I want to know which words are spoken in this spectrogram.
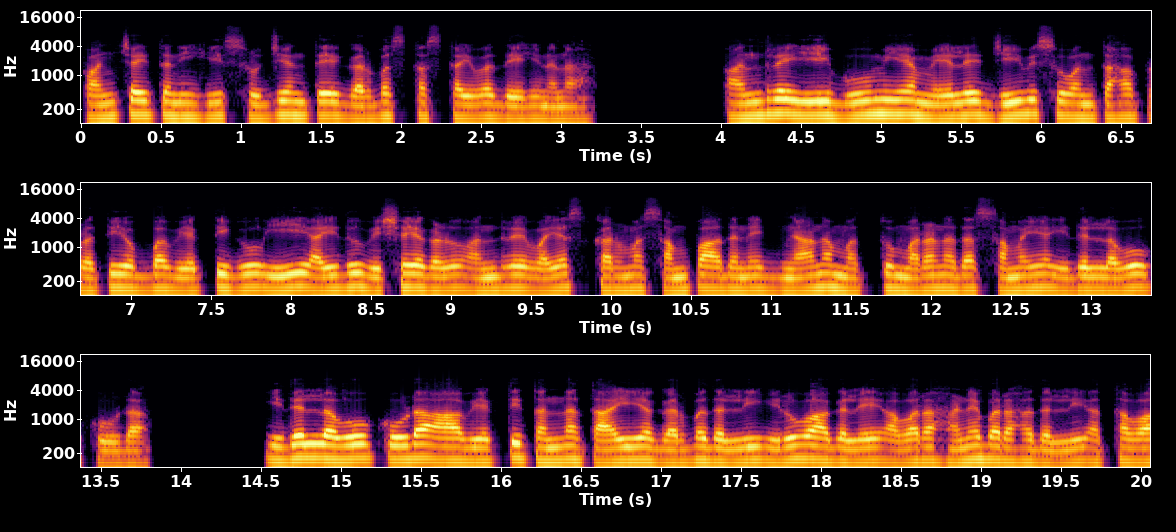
ಪಂಚೈತನಿ ಹಿ ಸೃಜ್ಯಂತೆ ಗರ್ಭಸ್ಥಸ್ಥೈವ ದೇಹಿನನ. ಅಂದ್ರೆ ಈ ಭೂಮಿಯ ಮೇಲೆ ಜೀವಿಸುವಂತಹ ಪ್ರತಿಯೊಬ್ಬ ವ್ಯಕ್ತಿಗೂ ಈ ಐದು ವಿಷಯಗಳು ಅಂದ್ರೆ ವಯಸ್ಕರ್ಮ ಸಂಪಾದನೆ, ಜ್ಞಾನ ಮತ್ತು ಮರಣದ ಸಮಯ ಇದೆಲ್ಲವೂ ಕೂಡ. ಇದೆಲ್ಲವೂ ಕೂಡ ಆ ವ್ಯಕ್ತಿ ತನ್ನ ತಾಯಿಯ ಗರ್ಭದಲ್ಲಿ ಇರುವಾಗಲೇ ಅವರ ಹಣೆಬರಹದಲ್ಲಿ ಅಥವಾ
